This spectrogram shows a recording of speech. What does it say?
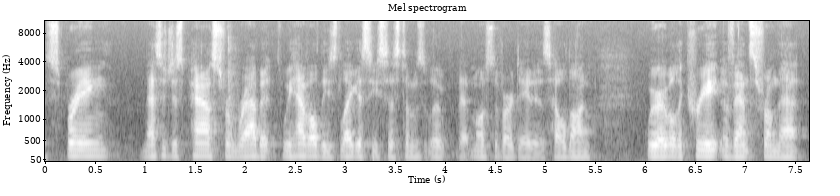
Spring, messages passed from Rabbit. We have all these legacy systems that most of our data is held on. We were able to create events from that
